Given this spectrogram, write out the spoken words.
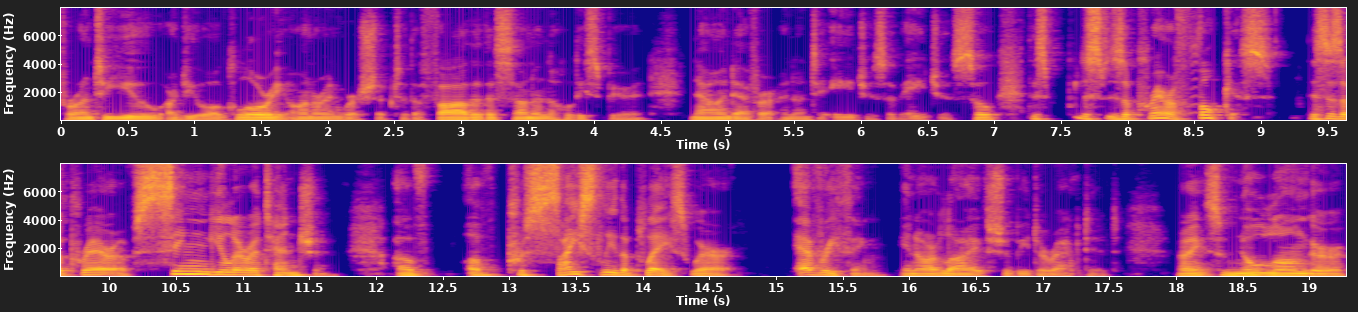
For unto you are due all glory, honor, and worship to the Father, the Son, and the Holy Spirit, now and ever, and unto ages of ages. So this, this is a prayer of focus. This is a prayer of singular attention, of, of precisely the place where everything in our lives should be directed, right? So no longer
